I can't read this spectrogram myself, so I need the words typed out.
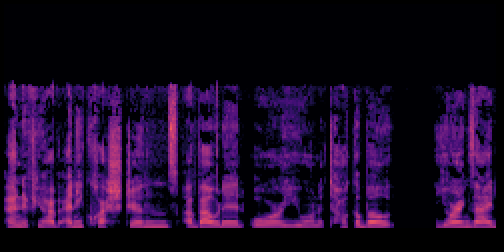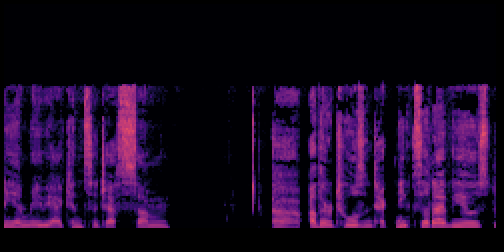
And if you have any questions about it or you want to talk about your anxiety, and maybe I can suggest some uh, other tools and techniques that I've used,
